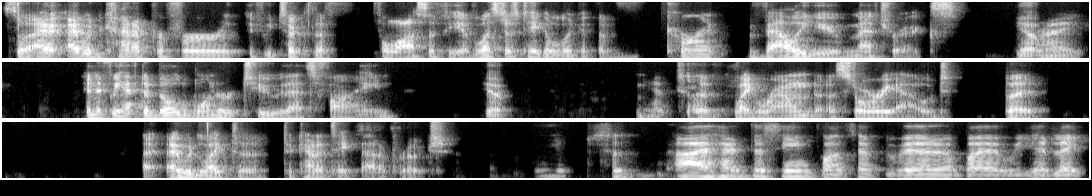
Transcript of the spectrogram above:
so I, I would kind of prefer if we took the philosophy of let's just take a look at the current value metrics. yep, Right. And if we have to build one or two, that's fine. Yep. Yep. To like round a story out, but I, I would like to, to kind of take that approach. So I had the same concept whereby we had like,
